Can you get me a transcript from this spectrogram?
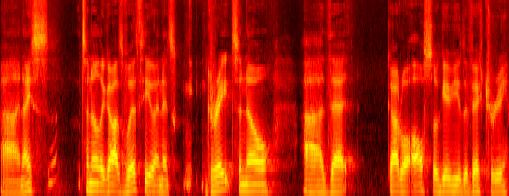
uh, nice to know that God's with you, and it's great to know uh, that God will also give you the victory.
